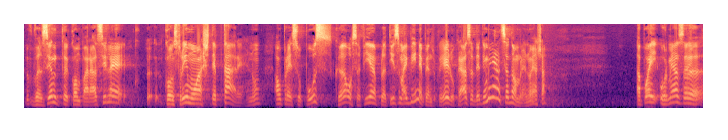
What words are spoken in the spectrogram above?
văzând comparațiile, construim o așteptare, nu? Au presupus că o să fie plătiți mai bine, pentru că ei lucrează de dimineață, domnule, nu-i așa? Apoi urmează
